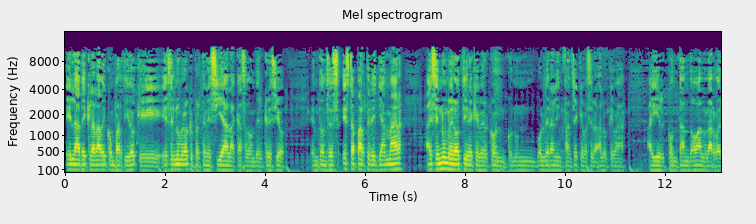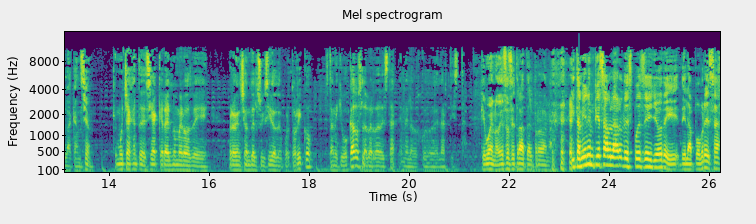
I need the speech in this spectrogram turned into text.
él ha declarado y compartido que es el número que pertenecía a la casa donde él creció. Entonces, esta parte de llamar a ese número tiene que ver con, con un volver a la infancia que va a ser algo que va a ir contando a lo largo de la canción. Que mucha gente decía que era el número de prevención del suicidio de Puerto Rico. Están equivocados, la verdad está en el lado oscuro del artista. Que bueno, de eso se trata el programa. Y también empieza a hablar después de ello de, de la pobreza.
